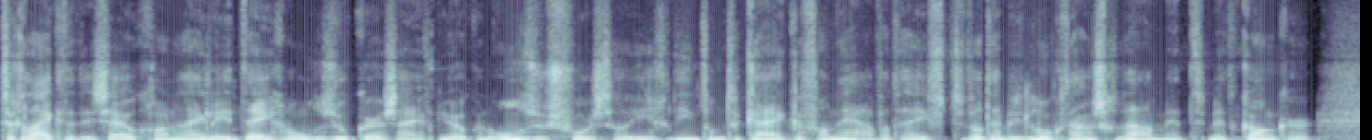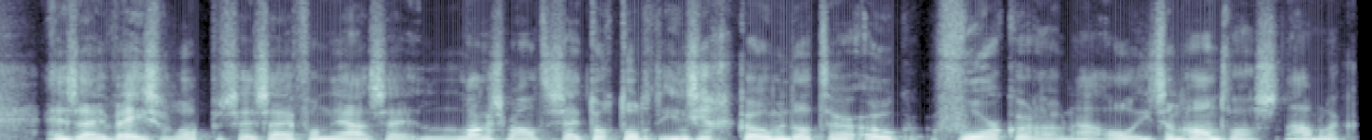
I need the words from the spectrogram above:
Tegelijkertijd is zij ook gewoon een hele integere onderzoeker. Zij heeft nu ook een onderzoeksvoorstel ingediend om te kijken van ja, wat, heeft, wat hebben die lockdowns gedaan met, met kanker. En zij wees erop, zij zei van ja, zij, langzamerhand is zij toch tot het inzicht gekomen dat er ook voor corona al iets aan de hand was. Namelijk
